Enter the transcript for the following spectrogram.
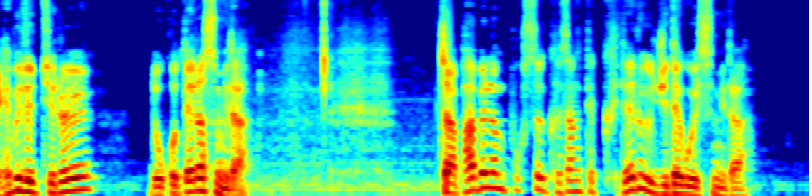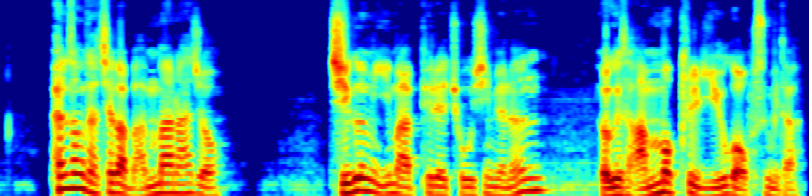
예, 헤비듀티를 놓고 때렸습니다. 자 바벨론 폭스 그 상태 그대로 유지되고 있습니다. 편성 자체가 만만하죠. 지금 이 마필에 좋으시면은 여기서 안 먹힐 이유가 없습니다.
